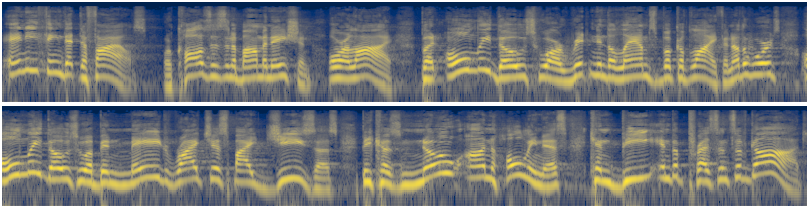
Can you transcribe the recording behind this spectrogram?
anything that defiles or causes an abomination or a lie, but only those who are written in the Lamb's book of life. In other words, only those who have been made righteous by Jesus, because no unholiness can be in the presence of God.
